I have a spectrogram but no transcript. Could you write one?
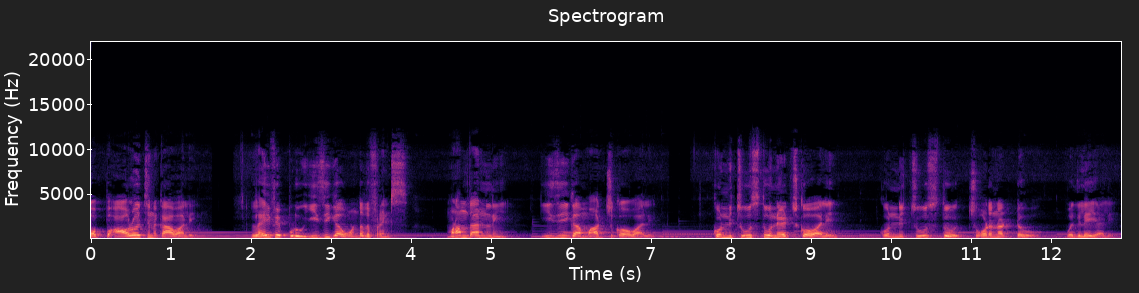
గొప్ప ఆలోచన కావాలి. లైఫ్ ఎప్పుడు ఈజీగా ఉండదు ఫ్రెండ్స్. మనం దానిని ఈజీగా మార్చుకోవాలి. కొన్ని చూస్తూ నేర్చుకోవాలి. కొన్ని చూస్తూ చూడనట్టు వదిలేయాలి.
